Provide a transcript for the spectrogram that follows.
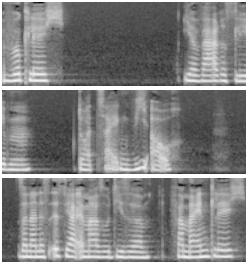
wirklich ihr wahres Leben dort zeigen, wie auch. Sondern es ist ja immer so diese vermeintlich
